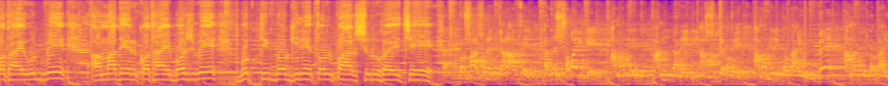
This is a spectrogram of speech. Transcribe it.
কথায় উঠবে আমাদের কথায় বসবে। বক্তব্য ঘিরে তোলপাড় শুরু হয়েছে। প্রশাসনের যারা আছে তাদের সবাইকে আমাদের আন্ডারে নিয়ে আসতে হবে। আমাদের কথায় উঠবে আমাদের কথায়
